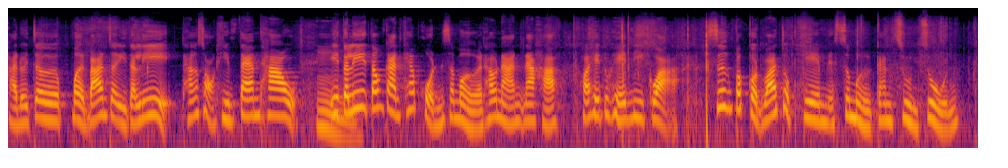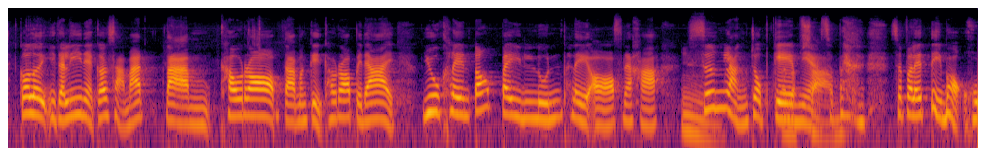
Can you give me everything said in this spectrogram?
ค่ะ โดยเจอเปิดบ้านเจออิตาลีทั้ง 2 ทีมแต้มเท่าอิตาลีต้องการแค่ผลเสมอเท่านั้นนะคะ เพราะ head to head ดีกว่า ซึ่งปรากฏว่าจบเกมเนี่ยเสมอกัน0 0ก็เลยอิตาลีเนี่ยก็สามารถตามเข้ารอบตามอังกฤษเข้ารอบไปได้ ยูเครนต้องไปลุ้นเพลย์ออฟนะคะอืมซึ่งหลังจบเกมเนี่ยอันดับสสามเปสเปาเลตติบอกโอ้โห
